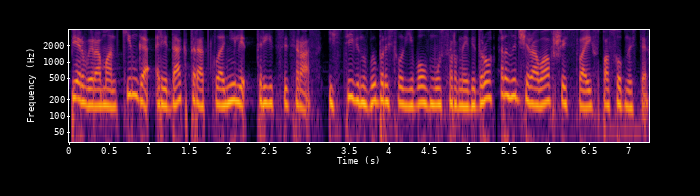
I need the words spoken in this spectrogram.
Первый роман Кинга редакторы отклонили 30 раз, и Стивен выбросил его в мусорное ведро, разочаровавшись в своих способностях.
